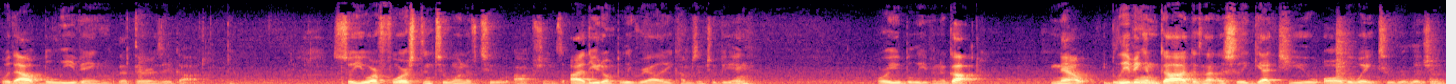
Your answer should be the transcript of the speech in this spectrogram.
without believing that there is a God. So you are forced into one of two options. Either you don't believe reality comes into being, or you believe in a God. Now, believing in God does not necessarily get you all the way to religion,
